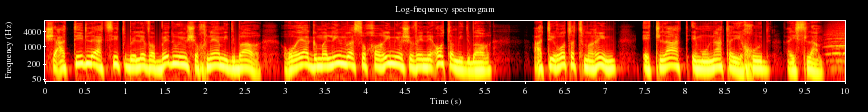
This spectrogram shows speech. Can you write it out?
שעתיד להצית בלב הבדואים שוכני המדבר, רואי הגמלים והסוחרים יושבי נאות המדבר, עתירות התמרים, את להט אמונת הייחוד האסלאם.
